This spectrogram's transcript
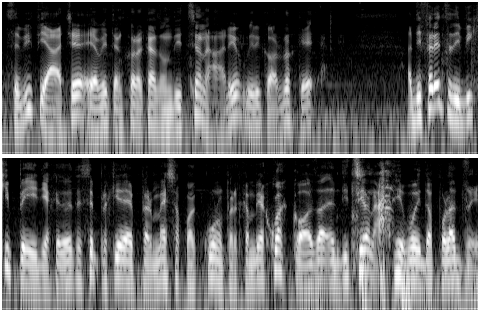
Se vi piace e avete ancora a casa un dizionario, vi ricordo che a differenza di Wikipedia, che dovete sempre chiedere permesso a qualcuno per cambiare qualcosa, nel dizionario voi dopo la Z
